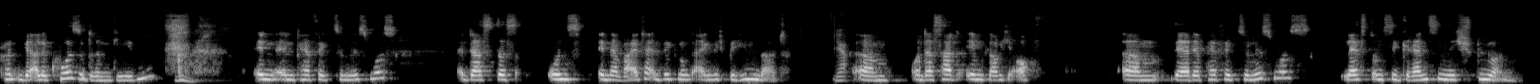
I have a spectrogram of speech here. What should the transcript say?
könnten wir alle Kurse drin geben, in, in Perfektionismus, dass das uns in der Weiterentwicklung eigentlich behindert. Ja. Ähm, und das hat eben, glaube ich, auch ähm, der, der Perfektionismus lässt uns die Grenzen nicht spüren.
